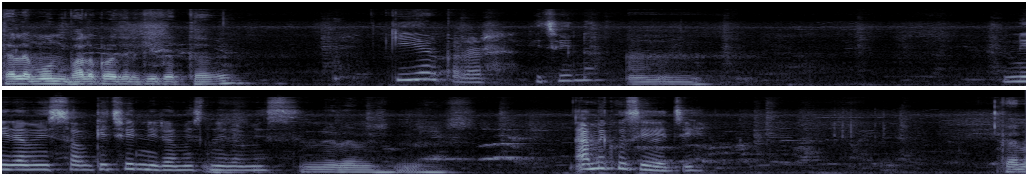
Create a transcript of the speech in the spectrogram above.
তাহলে মন ভালো করার জন্য কি করতে হবে? কি আর করার? কিছুই না। নিরামিষ সব কিছুই নিরামিষ নিরামিষ। নিরামিষ নিরামিষ। আমি খুশি হয়েছি। কেন?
